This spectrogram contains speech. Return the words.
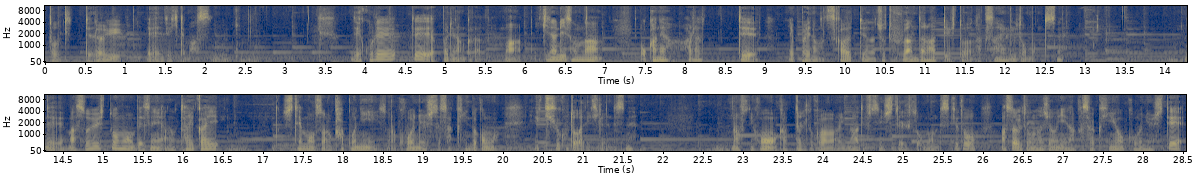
取ってたり、えー、できてます。で、これでやっぱりなんか、まあ、いきなりそんなお金払って、やっぱりなんか使うっていうのはちょっと不安だなっていう人はたくさんいると思うんですね。で、まあそういう人も別にあの大会してもその過去にその購入した作品とかも聞くことができるんですね。まあ、普通に本を買ったりとかは今まで普通にしてると思うんですけど、まあ、それと同じようになんか作品を購入して、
